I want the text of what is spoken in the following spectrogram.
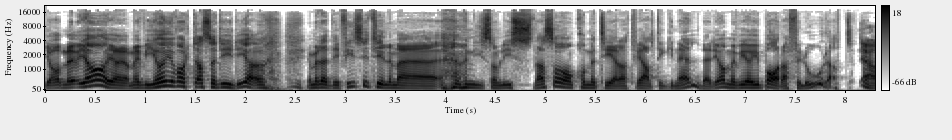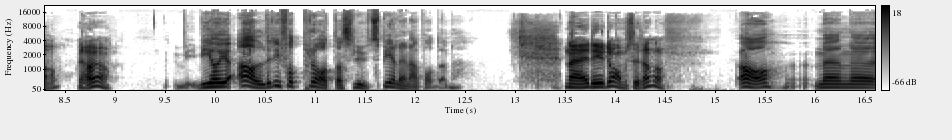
Ja, men, ja, ja, ja, men vi har ju varit, alltså det är ju det, jag menar det finns ju till och med ni som lyssnar som kommenterar att vi alltid gnäller, ja, men vi har ju bara förlorat. Ja, ja, ja. Vi, vi har ju aldrig fått prata slutspel i den här podden. Nej, det är ju damsidan då. Ja, men uh,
